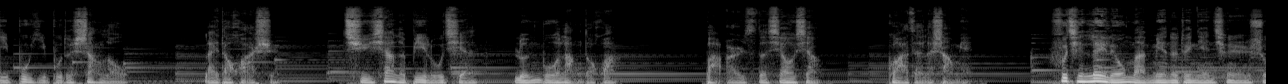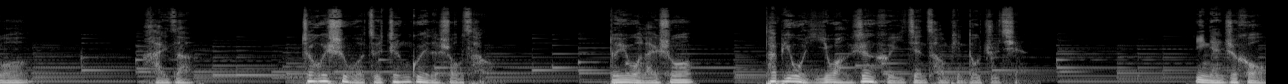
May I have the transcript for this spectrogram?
一步一步的上楼，来到画室，取下了壁炉前伦勃朗的画，把儿子的肖像挂在了上面。父亲泪流满面的对年轻人说：“孩子，这会是我最珍贵的收藏。”对于我来说，它比我以往任何一件藏品都值钱。一年之后，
